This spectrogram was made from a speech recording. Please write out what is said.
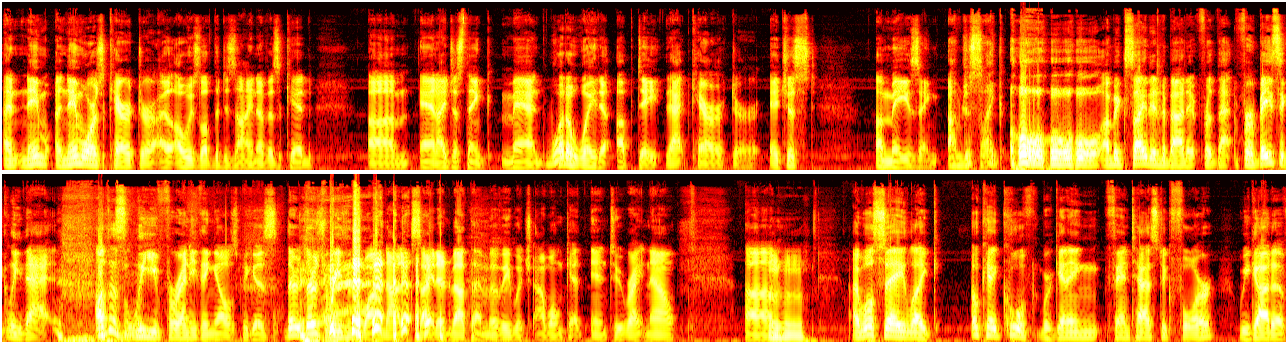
And Nam- uh, Namor's character, I always loved the design of as a kid. Um, and I just think, man, what a way to update that character. It just amazing. I'm just like, oh, I'm excited about it for that. For basically that, I'll just leave for anything else because there, there's reasons why I'm not excited about that movie, which I won't get into right now. Um, I will say, like, okay, cool. We're getting Fantastic Four. We got a,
